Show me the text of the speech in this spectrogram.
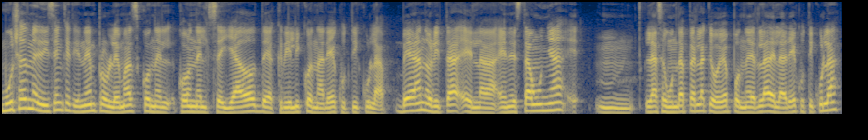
Muchas me dicen que tienen problemas con el, con el sellado de acrílico en área de cutícula. Vean ahorita en, la, en esta uña, eh, mm, la segunda perla que voy a poner, la del área de cutícula.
